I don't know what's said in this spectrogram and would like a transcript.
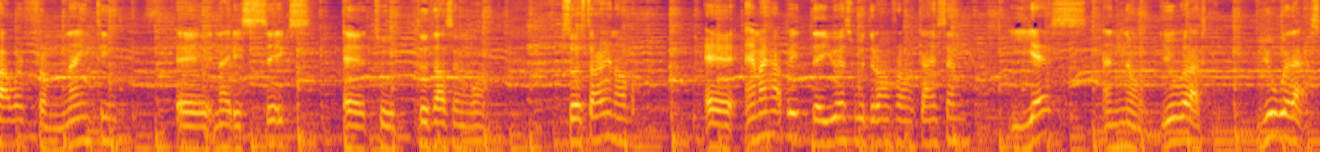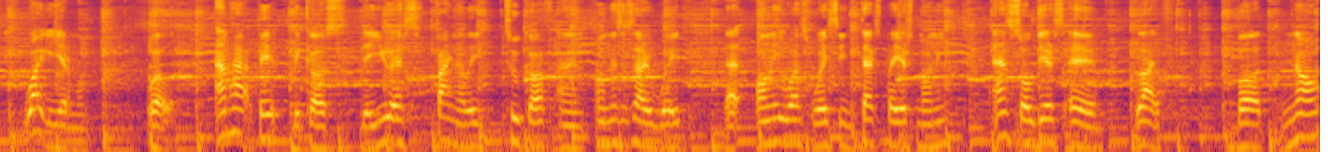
power from 1996 uh, to 2001. So starting off, uh, am I happy the U.S. withdrawn from Afghanistan? Yes and no. You will ask. You will ask why, Guillermo? Well, I'm happy because the US finally took off an unnecessary weight that only was wasting taxpayers' money and soldiers' uh, life. But no,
